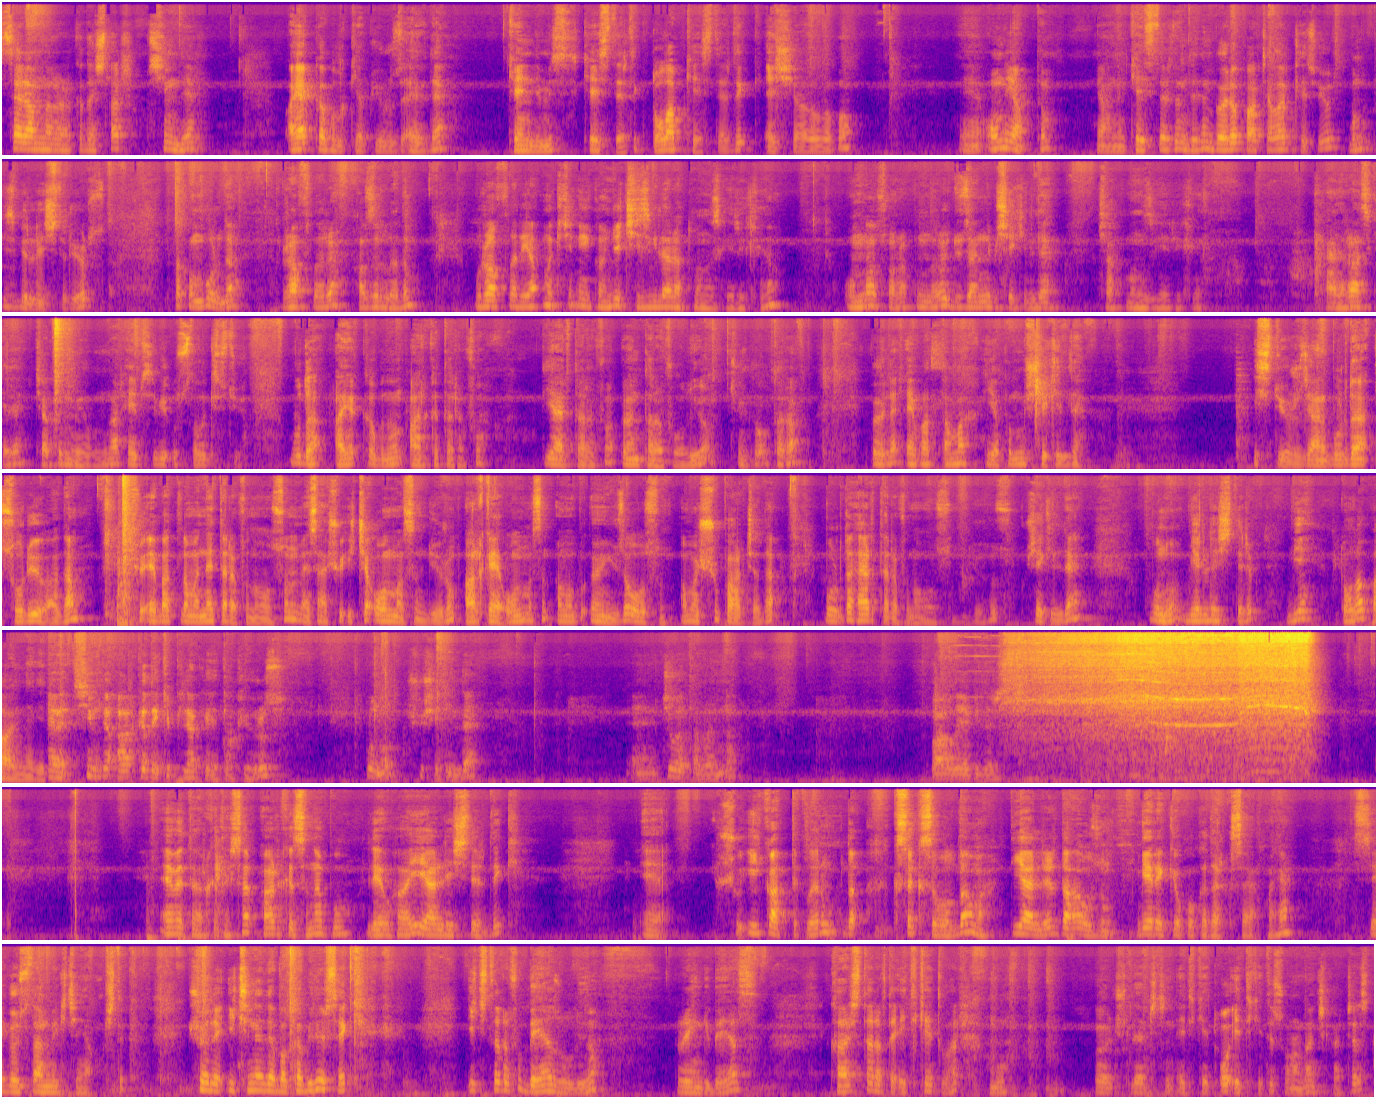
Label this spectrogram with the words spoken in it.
Selamlar arkadaşlar. Şimdi ayakkabılık yapıyoruz evde. Kendimiz kestirdik. Dolap kestirdik. Eşya dolabı. Ee, onu yaptım. Yani kestirdim dedim. Böyle parçalar kesiyoruz. Bunu biz birleştiriyoruz. Bakın burada rafları hazırladım. Bu rafları yapmak için ilk önce çizgiler atmanız gerekiyor. Ondan sonra bunları düzenli bir şekilde çakmanız gerekiyor. Yani rastgele çakılmıyor bunlar. Hepsi bir ustalık istiyor. Bu da ayakkabının arka tarafı. Diğer tarafı ön tarafı oluyor. Çünkü o taraf böyle ebatlama yapılmış şekilde istiyoruz. Yani burada soruyor adam. Şu ebatlama ne tarafına olsun? Mesela şu içe olmasın diyorum. Arkaya olmasın ama bu ön yüze olsun. Ama şu parçada burada her tarafına olsun diyoruz. Bu şekilde bunu birleştirip bir dolap haline getiriyoruz. Evet şimdi arkadaki plakaya takıyoruz. Bunu şu şekilde e, cıvatalarını bağlayabiliriz. Evet arkadaşlar arkasına bu levhayı yerleştirdik. Ee, şu ilk attıklarım da kısa kısa oldu ama diğerleri daha uzun. Gerek yok o kadar kısa yapmaya. Size göstermek için yapmıştık. Şöyle içine de bakabilirsek iç tarafı beyaz oluyor. Rengi beyaz. Karşı tarafta etiket var. Bu ölçüler için etiket. O etiketi sonradan çıkartacağız.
